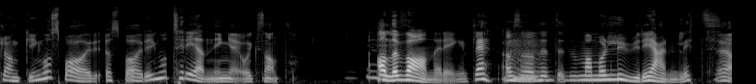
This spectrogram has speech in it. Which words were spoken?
slanking og spar, sparing og trening. ikke sant? Mm. Alle vaner, egentlig. Altså, mm. det, man må lure hjernen litt ja.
